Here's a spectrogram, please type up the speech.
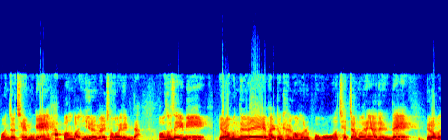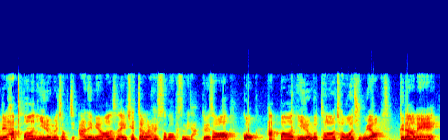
먼저 제목에 학번과 이름을 적어야 됩니다. 어, 선생님이 여러분들의 활동 결과물을 보고 채점을 해야 되는데 여러분들이 학번 이름을 적지 않으면 선생님이 채점을 할 수가 없습니다. 그래서 꼭 학번 이름부터 적어주고요. 그 다음에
